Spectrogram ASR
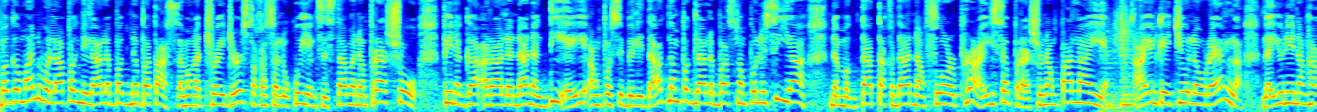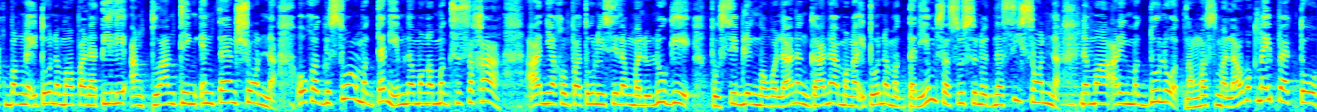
Bagaman wala pang nilalabag na batas sa mga traders sa kasalukuyang sistema ng presyo, pinag-aaralan na ng DA ang posibilidad ng paglalabas ng polisiya na magtatakda ng floor price sa presyo ng palay. Ayon kay Q. Laurel, layunin ng hakbang na ito na mapanatili ang planting intention o kagustuhang magtanim ng mga magsasaka. Anya kung patuloy silang malulugi, posibleng mawala ng gana ang mga ito na magtanim sa susunod na season na maaaring magdulot ng mas malawak na epekto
